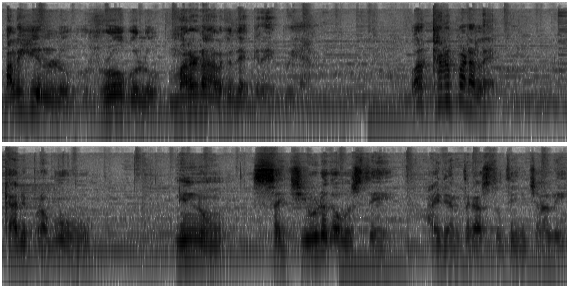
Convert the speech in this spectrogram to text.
బలహీనులు రోగులు మరణాలకు దగ్గరైపోయారు. వారు కనపడలే. కానీ ప్రభు నిన్ను సజీవుడిగా వస్తే ఆయన ఎంతగా స్తుతించాలి?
